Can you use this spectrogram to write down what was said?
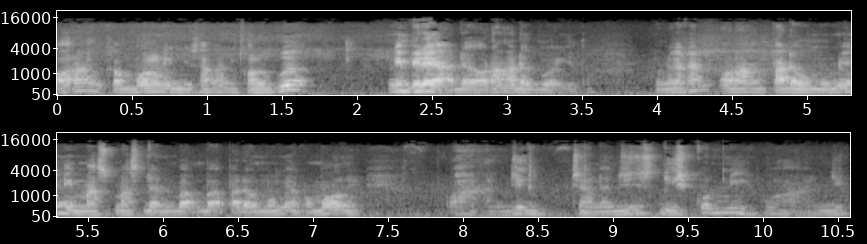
orang ke mall nih misalkan kalau gue ini beda ya ada orang ada gue gitu. Kemudian kan orang pada umumnya nih mas-mas dan mbak-mbak pada umumnya ke mall nih wah anjing celana jeans diskon nih. Wah anjing.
